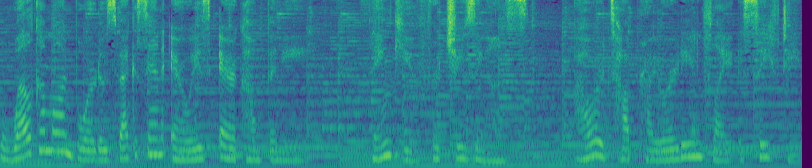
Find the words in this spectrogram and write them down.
welcome on board Uzbekistan Airways Air Company. Thank you for choosing us. Our top priority in flight is safety.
